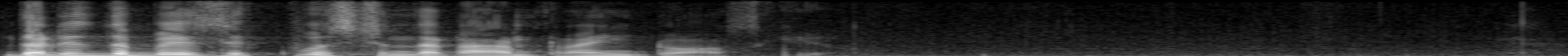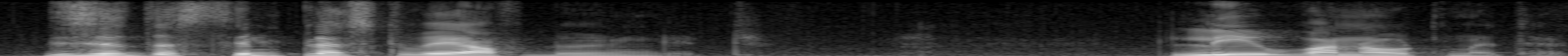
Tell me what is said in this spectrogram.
That is the basic question that I am trying to ask you. This is the simplest way of doing it, leave one out method.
